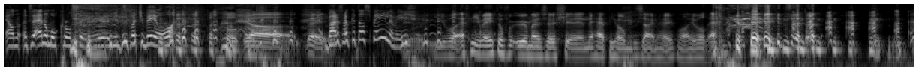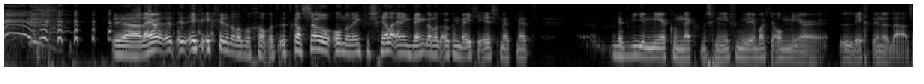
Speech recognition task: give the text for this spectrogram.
het is Animal Crossing, je, je doet wat je wil. God, ja, nee. Waar zou ik het dan spelen, weet je? Je, je wil echt niet weten hoeveel uur mijn zusje in Happy Home Design heeft, man. Je wilt echt niet weten. ja, nee, maar het- ik, ik vind het altijd wel grappig. Het, het kan zo onderling verschillen. En ik denk dat het ook een beetje is met, met, met wie je meer connect misschien in je familie. En wat je al meer ligt, inderdaad.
